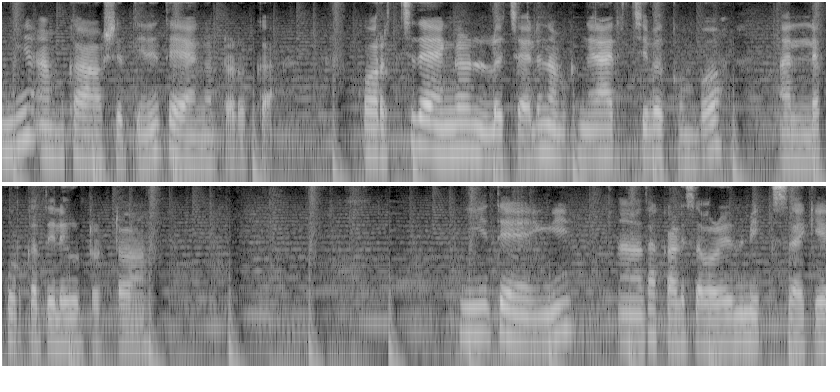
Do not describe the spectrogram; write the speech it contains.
ഇനി നമുക്ക് ആവശ്യത്തിന് തേങ്ങ ഇട്ട് കൊടുക്കാം കുറച്ച് തേങ്ങ ഉള്ളു വെച്ചാൽ നമുക്കിങ്ങനെ അരച്ച് വെക്കുമ്പോൾ നല്ല കുറുക്കത്തിൽ കിട്ടും കേട്ടോ ഈ തേങ്ങ തക്കാളി സവോള ഒന്ന് മിക്സ് ആക്കിയ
